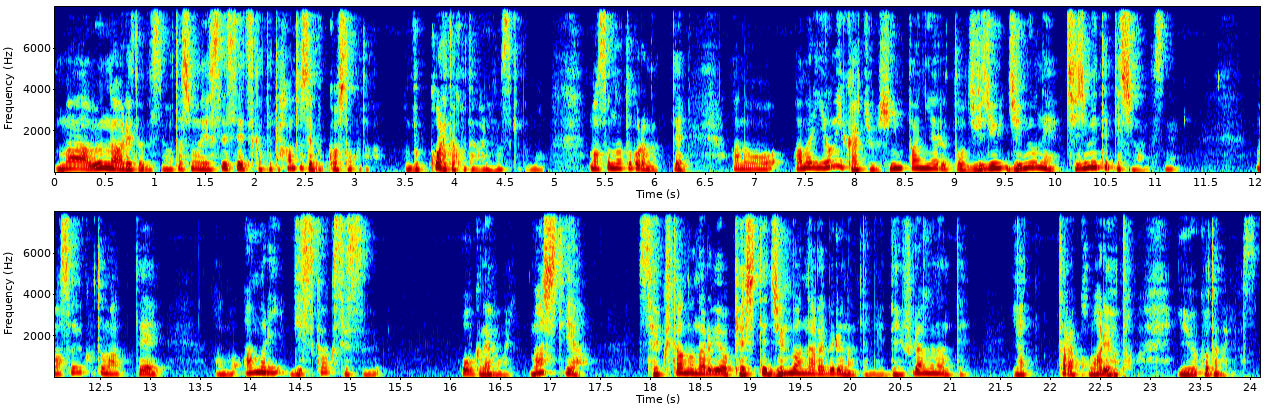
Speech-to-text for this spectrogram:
まあ、運が悪いとですね、私も SSA 使ってて半年でぶっ壊したことが、ぶっ壊れたことがありますけども、まあ、そんなところがあって、あの、あまり読み書きを頻繁にやると寿命ね、縮めてってしまうんですね。まあ、そういうこともあって、あの、あんまりディスクアクセス多くない方がいい。ましてや、セクターの並びを消して順番並べるなんてね、デフラグなんてやったら困るよということがあります。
